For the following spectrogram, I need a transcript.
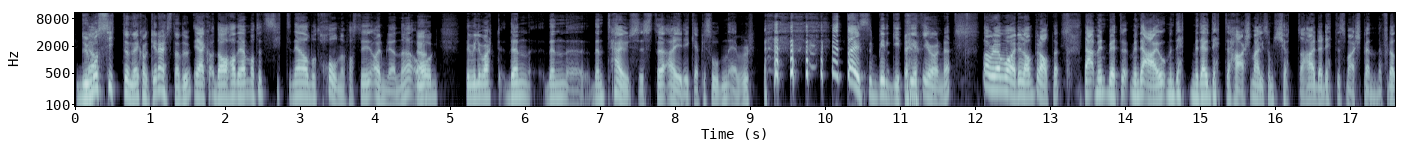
Du må sitte ned, kan ikke reise deg, du. jeg, Da hadde jeg måttet sitte ned, jeg hadde måttet holde meg fast i armlenene, og det ville vært den, den, den tauseste Eirik-episoden ever. Tause Birgitte i et hjørne. Da vil jeg bare la han prate. Nei, men, vet du, men, det er jo, men, det, men det er jo dette her som er liksom kjøttet her. Det er dette som er spennende. For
